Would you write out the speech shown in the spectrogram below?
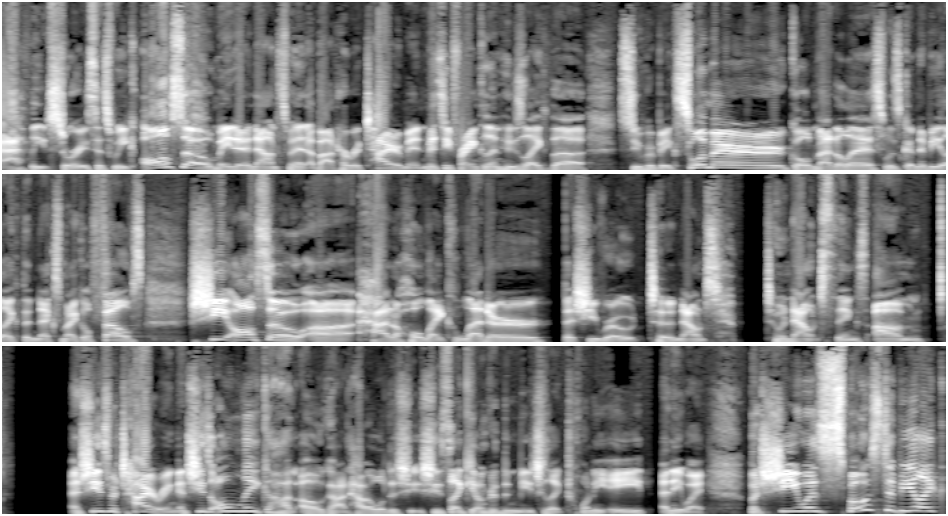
athlete stories this week also made an announcement about her retirement. Missy Franklin, who's like the super big swimmer, gold medalist, was going to be like the next Michael Phelps. She also uh, had a whole like letter that she wrote to announce to announce things. Um, and she's retiring and she's only god oh god how old is she she's like younger than me she's like 28 anyway but she was supposed to be like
